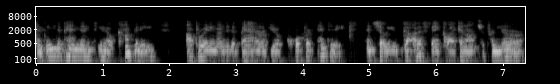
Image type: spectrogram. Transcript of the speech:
an independent, you know, company operating under the banner of your corporate entity. And so you've got to think like an entrepreneur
